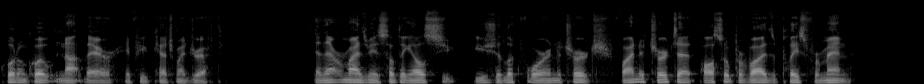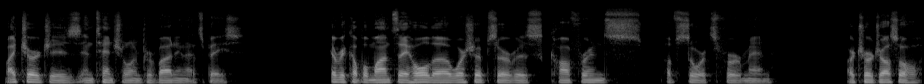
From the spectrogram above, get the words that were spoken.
quote unquote not there, if you catch my drift. And that reminds me of something else you, you should look for in a church. Find a church that also provides a place for men. My church is intentional in providing that space. Every couple months, they hold a worship service conference of sorts for men. Our church also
